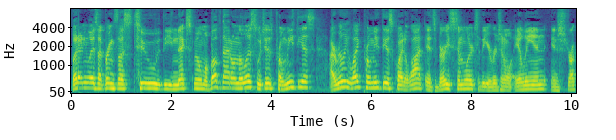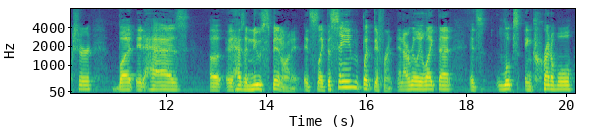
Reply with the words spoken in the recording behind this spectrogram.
But, anyways, that brings us to the next film above that on the list, which is Prometheus. I really like Prometheus quite a lot. It's very similar to the original Alien in structure, but it has a, it has a new spin on it. It's like the same but different, and I really like that. It looks incredible,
